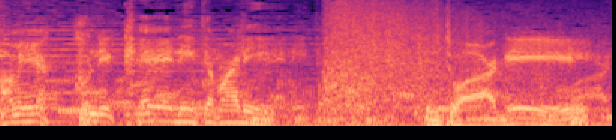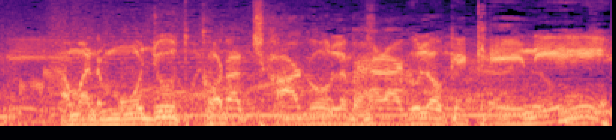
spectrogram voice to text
আমি এক্ষুনি খেয়ে নিতে পারি। কিন্তু আগে আমার মজুত করা ছাগল ভেড়াগুলোকে খেয়ে নি।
